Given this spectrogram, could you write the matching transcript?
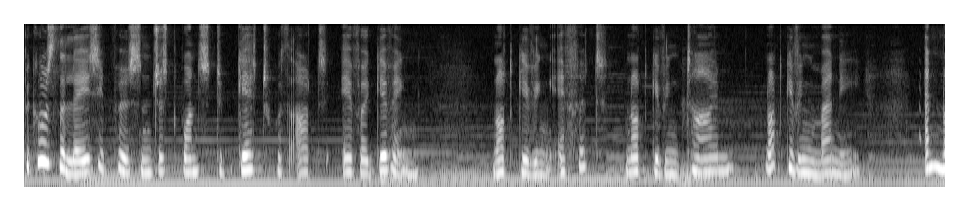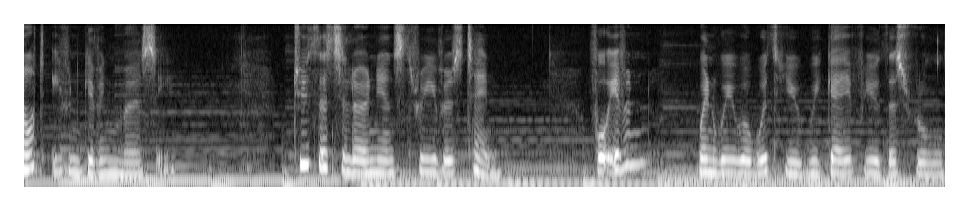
because the lazy person just wants to get without ever giving. Not giving effort, not giving time, not giving money, and not even giving mercy. 2 Thessalonians 3 verse 10 For even when we were with you, we gave you this rule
